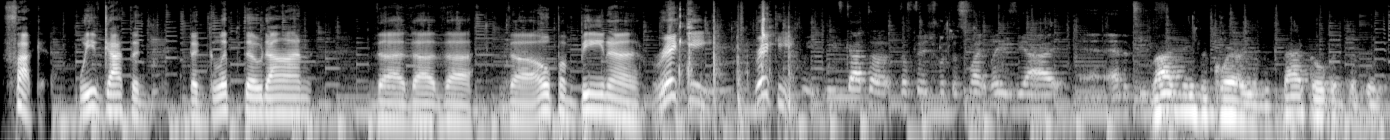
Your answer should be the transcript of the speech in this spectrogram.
Fuck it. We've got the the Glyptodon, the the the the Opabinia. Ricky! Ricky! we, we've got the, the fish with the slight lazy eye and, and the teeth. Rodney's aquarium is back open for business.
